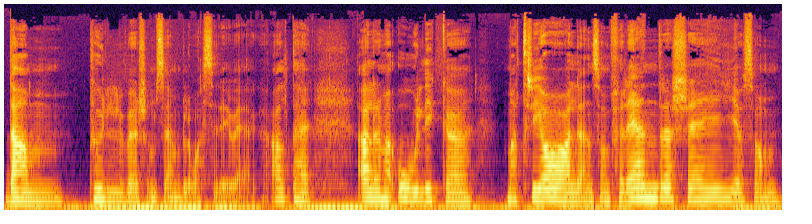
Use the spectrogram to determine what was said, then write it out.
dammpulver som sen blåser iväg. Allt det här, alla de här olika materialen som förändrar sig och som,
